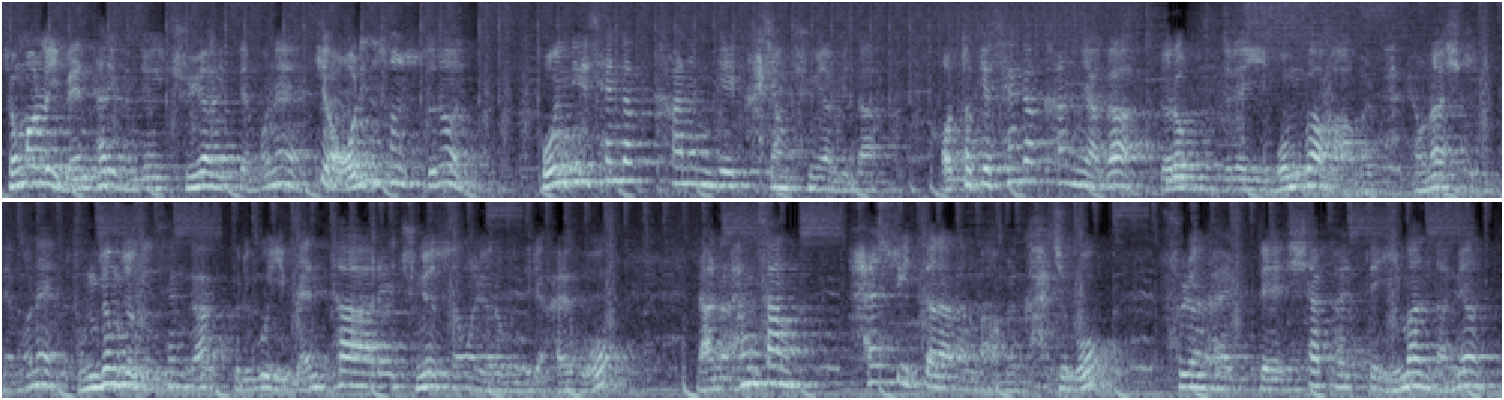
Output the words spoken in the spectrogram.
정말로 이 멘탈이 굉장히 중요하기 때문에 특히 어린 선수들은 본인이 생각하는 게 가장 중요합니다. 어떻게 생각하느냐가 여러분들의 이 몸과 마음을 다 변화시키기 때문에 긍정적인 생각 그리고 이 멘탈의 중요성을 여러분들이 알고 나는 항상 할 수 있다라는 마음을 가지고 훈련할 때 시합할 때 임한다면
